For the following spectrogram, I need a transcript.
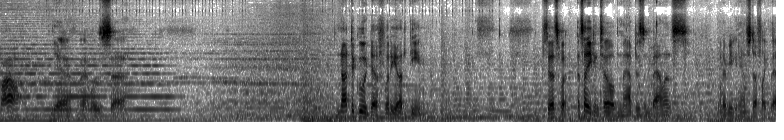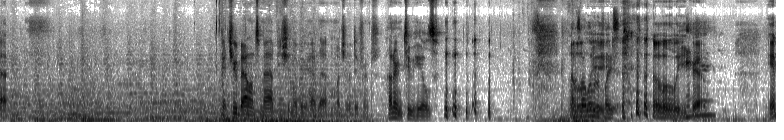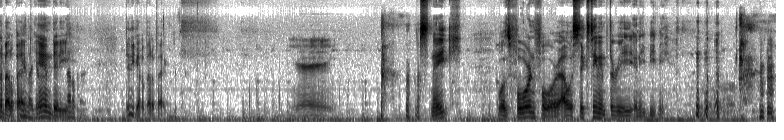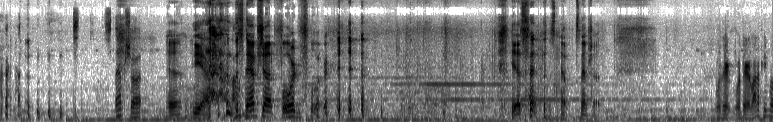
Wow. Yeah, that was uh, not the good uh, for the other team. So that's what that's how you can tell a map is imbalanced whenever you can have stuff like that. A true balance map, you should never have that much of a difference. 102 heals. That was all over the place. Holy crap. And, And a battle pack. and And, got Diddy. battle pack. Diddy got a battle pack. Yay. Snake was four and four. I was sixteen and three, and he beat me. Snapshot. Uh, yeah, the snapshot four and four. yes, snap, snapshot. Were there were there a lot of people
